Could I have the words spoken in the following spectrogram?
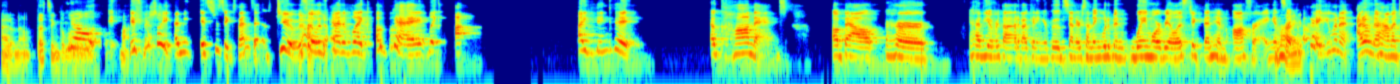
I don't know. That seemed a little No, much. especially I mean, it's just expensive too. Yeah, so it's yeah. kind of like, okay, like I, I think that a comment about her have you ever thought about getting your boobs done or something would have been way more realistic than him offering. It's Right. like, okay, you want to, I don't know how much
